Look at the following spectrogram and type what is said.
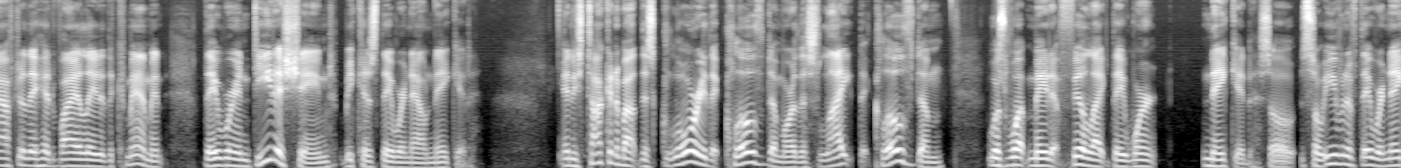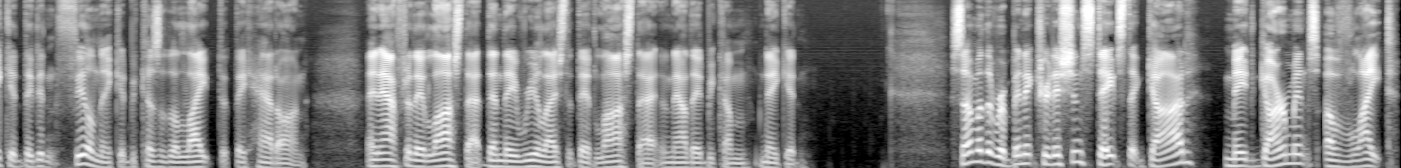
after they had violated the commandment, they were indeed ashamed because they were now naked." And he's talking about this glory that clothed them, or this light that clothed them, was what made it feel like they weren't naked. So so even if they were naked, they didn't feel naked because of the light that they had on. And after they lost that, then they realized that they'd lost that and now they'd become naked. Some of the rabbinic tradition states that God made garments of light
